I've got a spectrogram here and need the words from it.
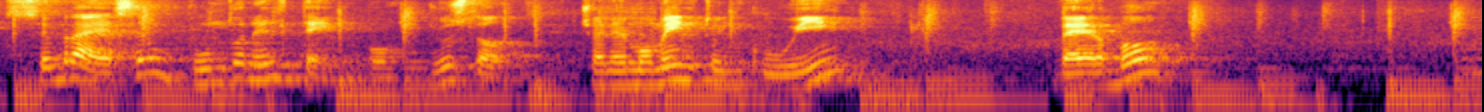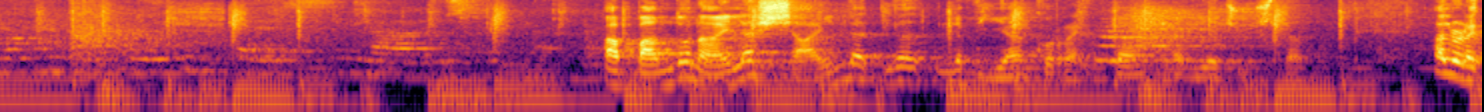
Sembra essere un punto nel tempo, giusto? Cioè nel momento in cui, verbo, abbandonai, lasciai la, la, la via corretta, la via giusta. Allora,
